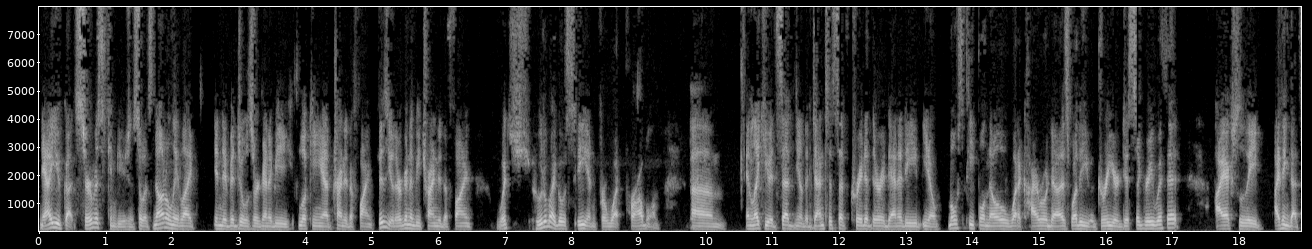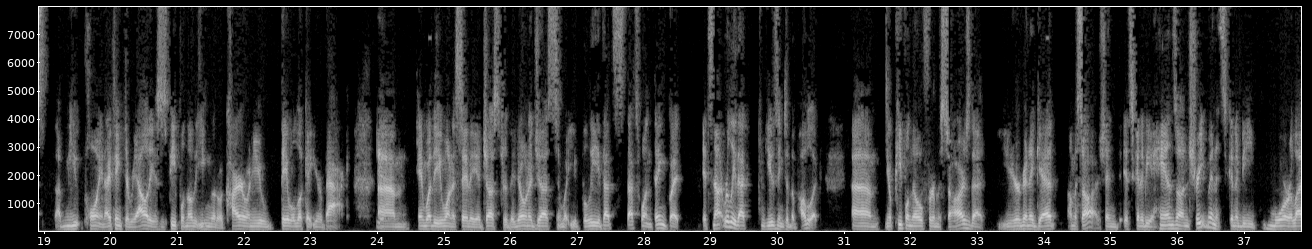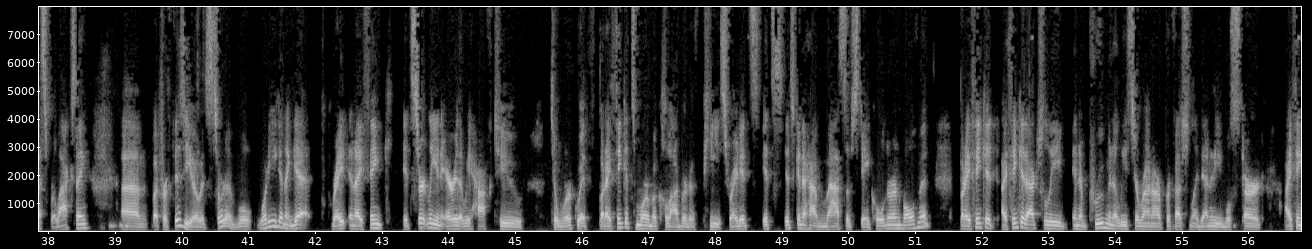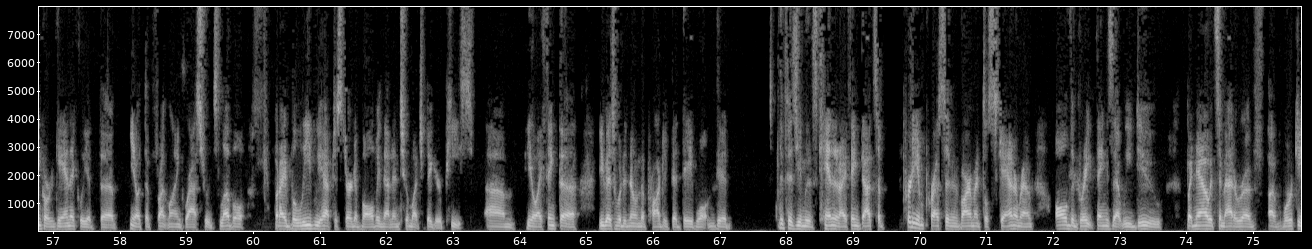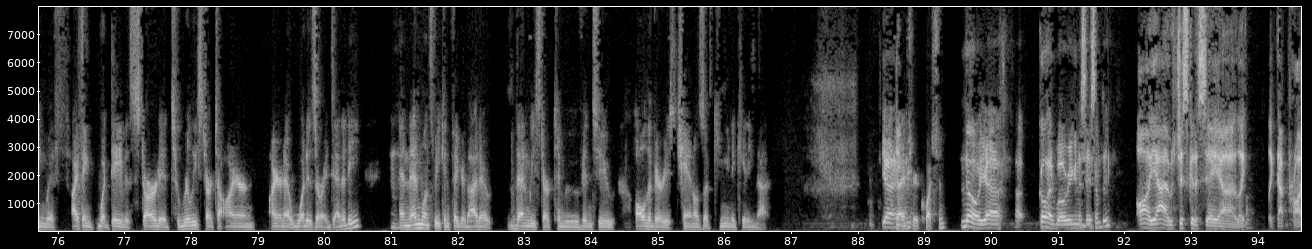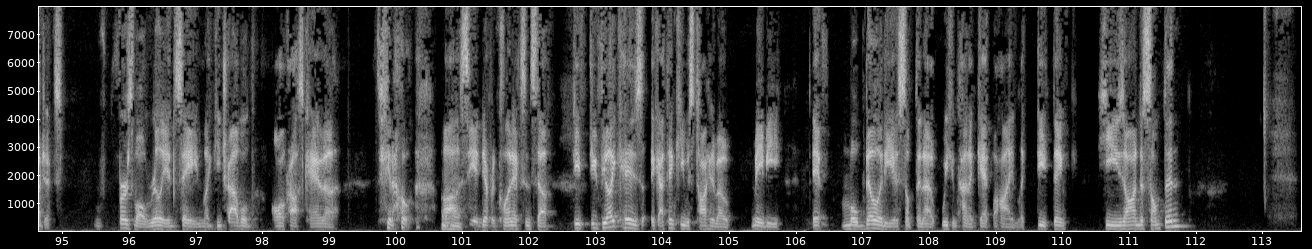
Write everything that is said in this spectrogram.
Now you've got service confusion. So it's not only like individuals are going to be looking at trying to define physio; they're going to be trying to define which who do I go see and for what problem. Um, and like you had said, you know, the dentists have created their identity. You know, most people know what a chiro does, whether you agree or disagree with it. I actually, I think that's a mute point. I think the reality is, is people know that you can go to a chiro and you, they will look at your back. Yeah. Um, and whether you want to say they adjust or they don't adjust and what you believe, that's, that's one thing, but it's not really that confusing to the public. Um, you know, people know for a massage that you're going to get a massage and it's going to be a hands-on treatment. It's going to be more or less relaxing. Mm-hmm. Um, but for physio, it's sort of, well, what are you going to get? Right. And I think it's certainly an area that we have to, to work with, but I think it's more of a collaborative piece, right? It's, it's, it's going to have massive stakeholder involvement, but I think it, I think it actually, an improvement, at least around our professional identity will start I think organically at the you know at the frontline grassroots level, but I believe we have to start evolving that into a much bigger piece. Um, you know, I think the you guys would have known the project that Dave Walton did, the Physio Moves Canada. I think that's a pretty impressive environmental scan around all the great things that we do. But now it's a matter of of working with I think what Dave has started to really start to iron iron out what is our identity, mm-hmm. and then once we can figure that out, then we start to move into all the various channels of communicating that. Yeah. Did I answer your question? No, yeah. Uh, go ahead, Will. Were you going to say something? Oh yeah, I was just going to say, uh, like, like that project. First of all, really insane. Like he traveled all across Canada, you know, uh, mm-hmm. uh, seeing different clinics and stuff. Do you, do you feel like his? Like I think he was talking about maybe if mobility is something that we can kind of get behind. Like, do you think he's on to something?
